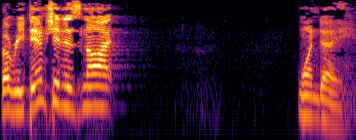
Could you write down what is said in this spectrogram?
but redemption is not one day.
